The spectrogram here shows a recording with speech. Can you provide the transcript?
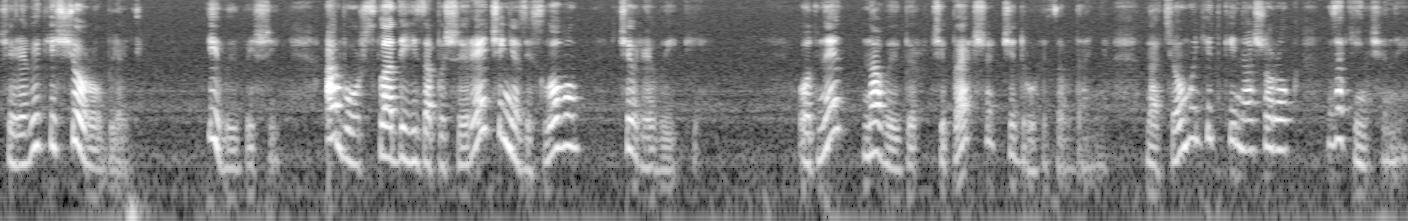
Черевики що роблять? І випиши. Або ж склади і запиши речення зі словом черевики. Одне на вибір, чи перше, чи друге завдання. На цьому, дітки, наш урок закінчений.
